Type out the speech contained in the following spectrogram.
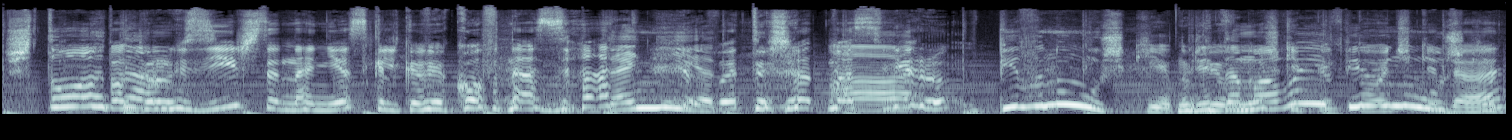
что там? Погрузишься на несколько веков назад Да нет. в эту же атмосферу. А, пивнушки, Ну, придомовые пивнушки, пивнушки. да.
